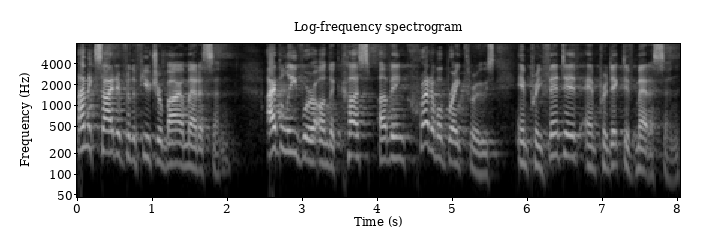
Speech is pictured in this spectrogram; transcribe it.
I'm excited for the future of biomedicine. I believe we're on the cusp of incredible breakthroughs in preventive and predictive medicine,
